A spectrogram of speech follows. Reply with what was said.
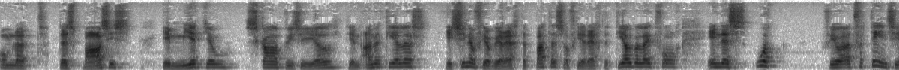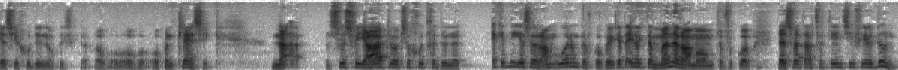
omdat dis basies jy meet jou skaap visueel teen ander teelers. Jy sien of jy op die regte pad is of jy regte teelbeleid volg en dis ook vir jou advertensie as jy goed doen op op op op, op 'n classic. Na soos vir jaar toe ek so goed gedoen het, ek het nie eers 'n ram oor om te verkoop, ek het eintlik te min ramme om te verkoop. Dis wat advertensie vir jou doen.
